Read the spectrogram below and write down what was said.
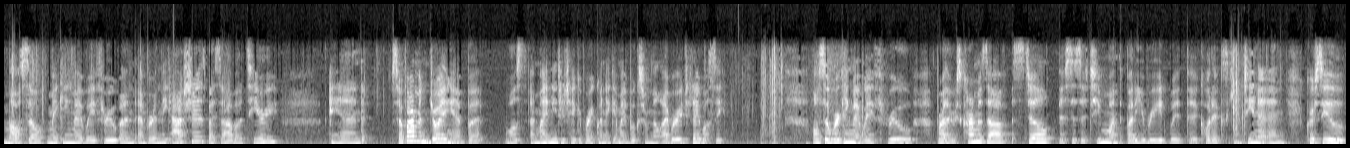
I'm also making my way through An Ember in the Ashes by Sabaa Tahir. And so far I'm enjoying it, but we'll, I might need to take a break when I get my books from the library today. We'll see. Also working my way through Brothers Karamazov. Still, this is a two-month buddy read with the Codex Cantina and Chrissy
